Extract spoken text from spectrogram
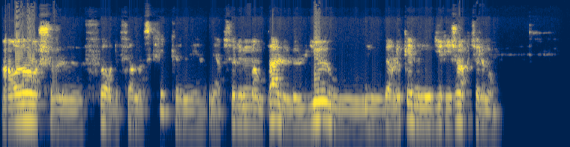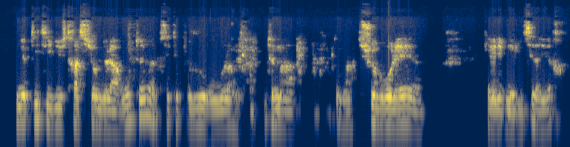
En revanche, le fort de Furnace Creek n'est absolument pas le, lieu vers lequel nous nous dirigeons actuellement. Une petite illustration de la route. C'était toujours au volant de ma, Chevrolet, euh, qui avait des pneus d'ailleurs.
